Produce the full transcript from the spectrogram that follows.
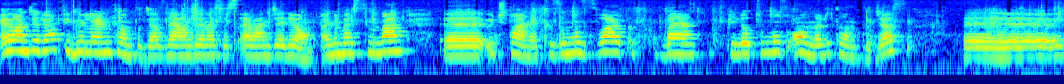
Evangelion figürlerini tanıtacağız. Neon Genesis Evangelion animesinden 3 tane kızımız var. Kız, bayan pilotumuz. Onları tanıtacağız. Ee,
